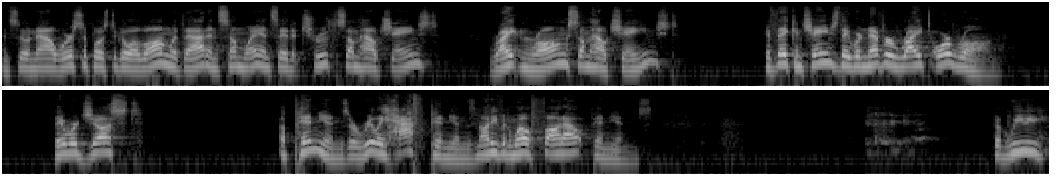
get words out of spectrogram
And so now we're supposed to go along with that in some way and say that truth somehow changed, right and wrong somehow changed. If they can change, they were never right or wrong. They were just opinions, or really half opinions, not even well thought out opinions. But we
